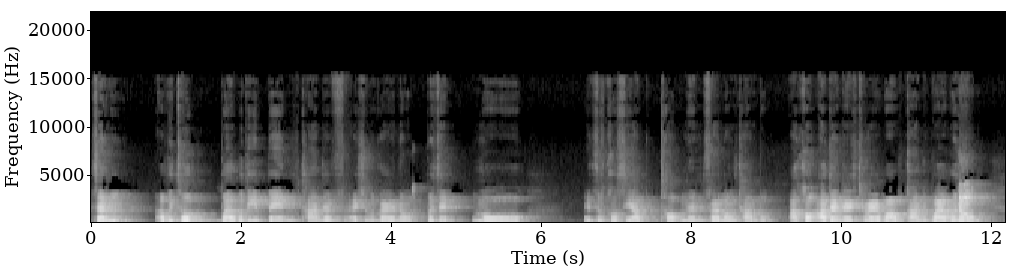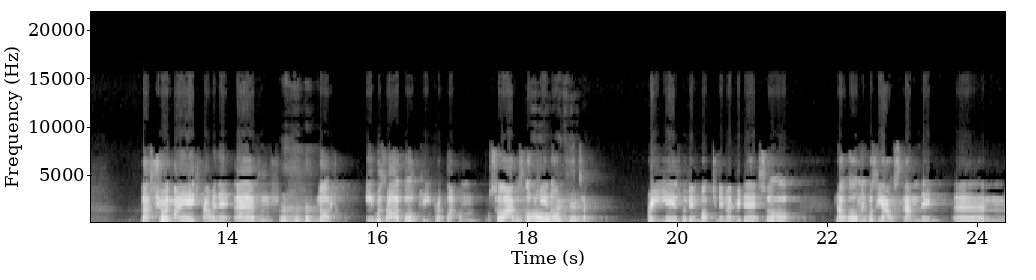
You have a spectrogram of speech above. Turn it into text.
So, are we talk? Where would he have been, kind of, as you were growing up? Was it more? It's of course he had Tottenham for a long time, but I can't, I don't know his career well. Kind of where was no, he? That's showing my age now, isn't it? Um, no, he was our goalkeeper at Blackburn, so I was lucky Oh, enough okay. to three years with him, watching him every day. So not only was he outstanding um,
